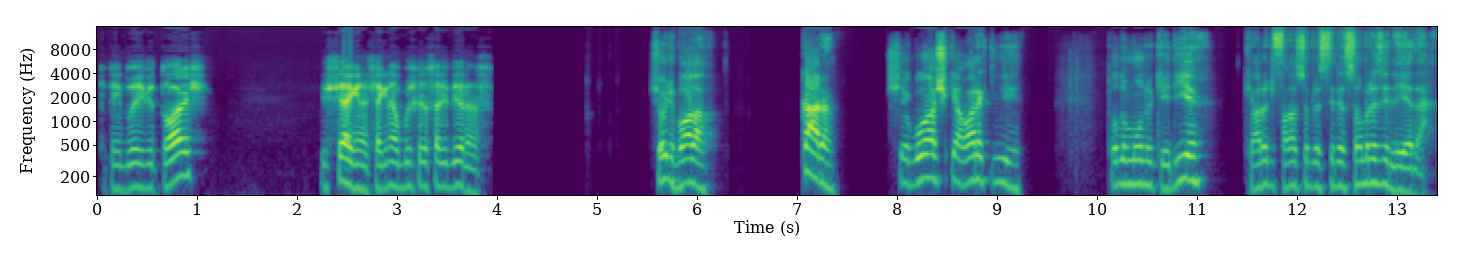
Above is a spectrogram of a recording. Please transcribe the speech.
que tem duas vitórias. E segue, né? Segue na busca dessa liderança. Show de bola. Cara, chegou acho que a hora que todo mundo queria, que é a hora de falar sobre a seleção brasileira.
